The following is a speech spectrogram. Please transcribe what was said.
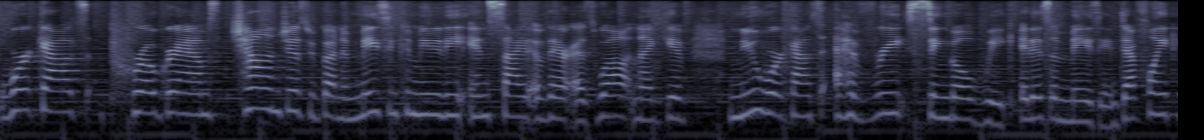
workouts, programs, challenges. We've got an amazing community inside of there as well. And I give new workouts every single week. It is amazing. Definitely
